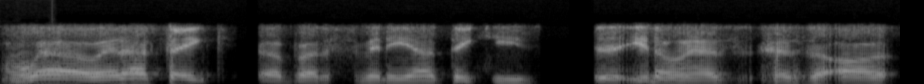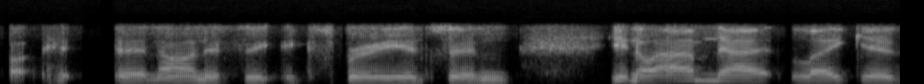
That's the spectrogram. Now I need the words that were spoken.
Well, and I think, uh, Brother Smitty, I think he's uh, you know has has a, uh, an honest experience, and you know I'm not like as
